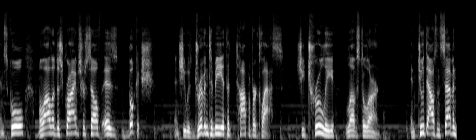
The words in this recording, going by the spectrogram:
In school, Malala describes herself as bookish, and she was driven to be at the top of her class. She truly loves to learn. In 2007,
